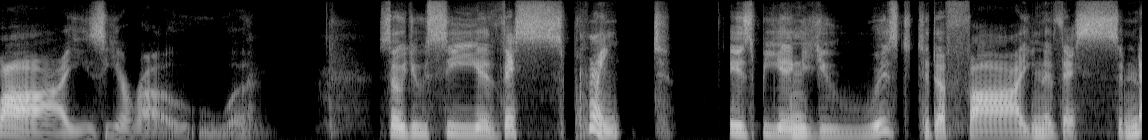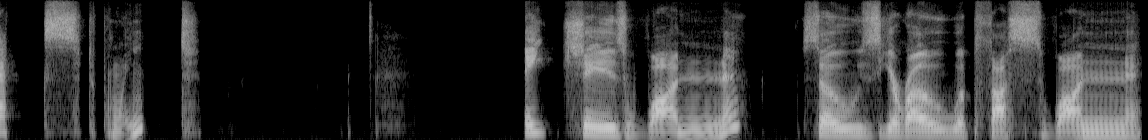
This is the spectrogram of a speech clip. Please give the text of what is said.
y0. So you see this point is being used to define this next point. H is one, so zero plus one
